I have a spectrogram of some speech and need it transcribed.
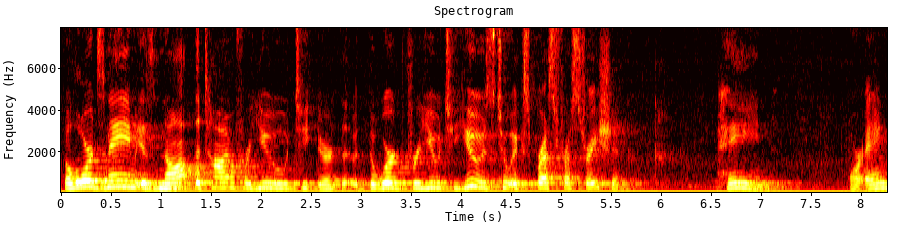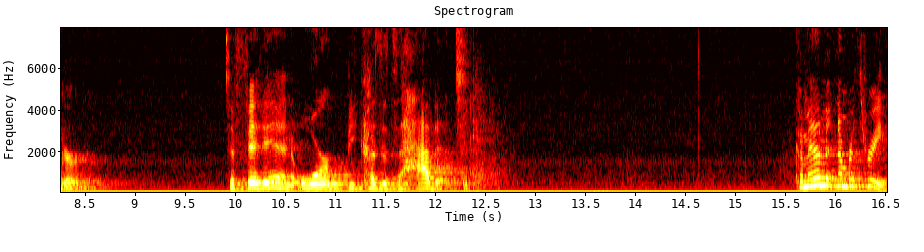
The Lord's name is not the time for you to, or the, word for you to use to express frustration, pain, or anger, to fit in, or because it's a habit. Commandment number three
